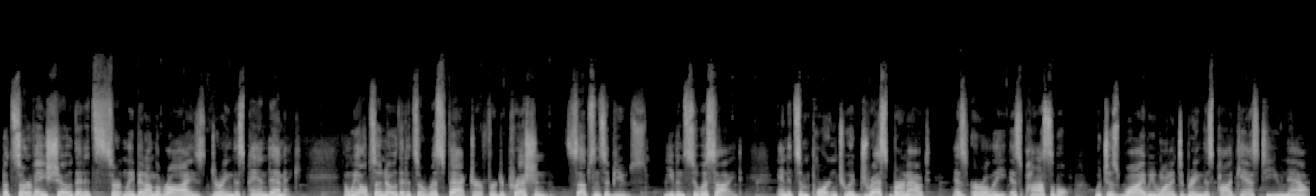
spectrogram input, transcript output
But surveys show that it's certainly been on the rise during this pandemic. And we also know that it's a risk factor for depression, substance abuse, even suicide. And it's important to address burnout as early as possible, which is why we wanted to bring this podcast to you now.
